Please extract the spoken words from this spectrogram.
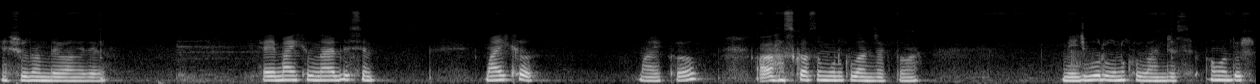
Ya şuradan devam edelim. Hey Michael neredesin? Michael Michael. Aa, az kalsın bunu kullanacaktım ha. Mecbur bunu kullanacağız. Ama dur.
